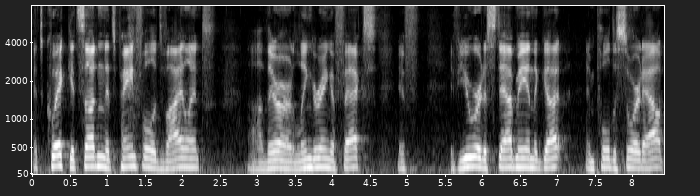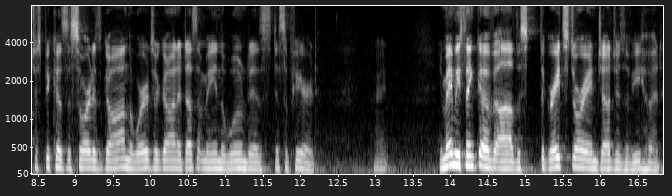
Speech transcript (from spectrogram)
It's quick, it's sudden, it's painful, it's violent. Uh, there are lingering effects. If, if you were to stab me in the gut and pull the sword out, just because the sword is gone, the words are gone, it doesn't mean the wound has disappeared. Right? You made me think of uh, the, the great story in Judges of Ehud,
